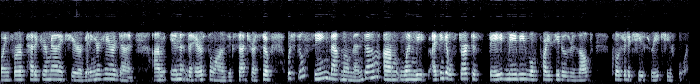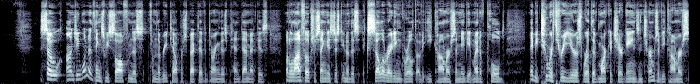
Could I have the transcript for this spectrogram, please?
going for a pedicure, manicure, getting your hair done um, in the hair salons, etc. So we're still seeing that momentum. Um, when we, I think it will start to fade. Maybe we'll probably see those results closer to Q3, Q4. So, Anjee, one of the things we saw from this, from the retail perspective during this pandemic, is what a lot of folks are saying is just you know this accelerating growth of e-commerce, and maybe it might have pulled maybe two or three years worth of market share gains in terms of e-commerce,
